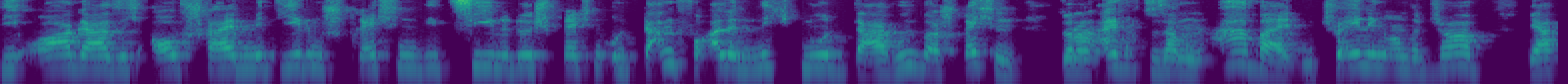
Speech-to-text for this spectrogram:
die Orga sich aufschreiben, mit jedem sprechen, die Ziele durchsprechen und dann vor allem nicht nur darüber sprechen, sondern einfach zusammenarbeiten. Training on the Job, ja,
